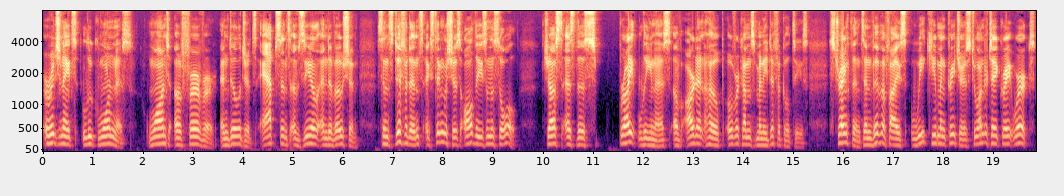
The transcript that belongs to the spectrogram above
originates lukewarmness, want of fervor and diligence, absence of zeal and devotion, since diffidence extinguishes all these in the soul, just as the sprightliness of ardent hope overcomes many difficulties, strengthens and vivifies weak human creatures to undertake great works.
